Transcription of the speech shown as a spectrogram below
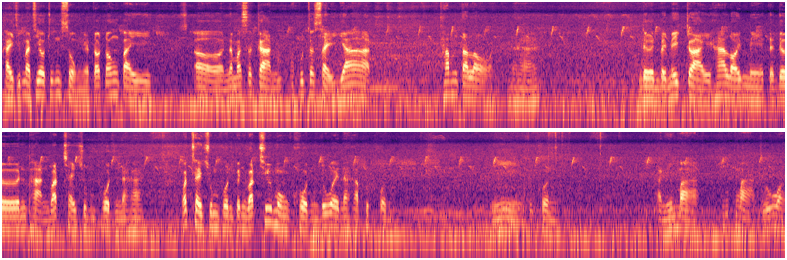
ใครที่มาเที่ยวทุ่งสงเนี่ยต้องต้องไปนมัสการพระพุทธไสยญาติถ้ำตลอดนะฮะ เดินไปไม่ไกล 500 เมตร แต่เดินผ่านวัดชัยชุมพลนะฮะ วัดชัยชุมพลเป็นวัดชื่อมงคลด้วยนะครับ ทุกคน นี่ทุกคน อันนี้หมากลูกหมากร่วง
